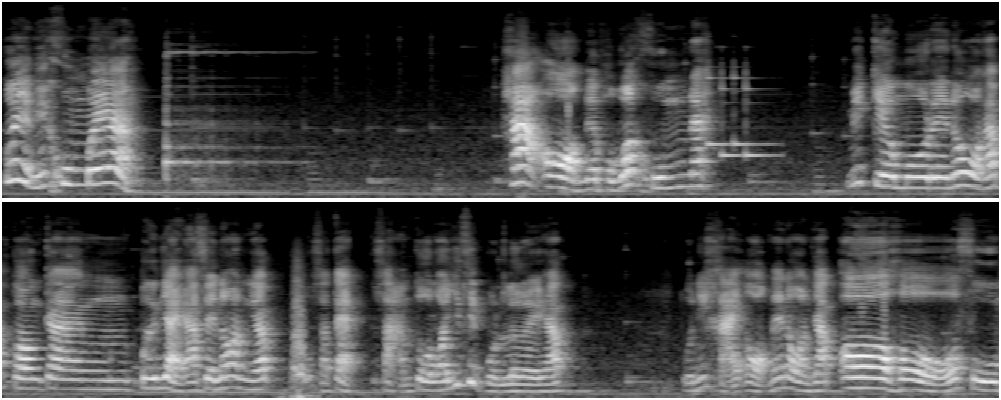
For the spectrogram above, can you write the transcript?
เฮ้ยอย่างนี้คุ้มไหมอะถ้าออกเนี่ยผมว่าคุ้มนะ มิเกลโมเรโนครับกองกลางปืนใหญ่อาร์เซนอลครับสแตทสามตัวร้อยี่สิบหมดเลยครับ ตัวนี้ขายออกแน่นอนครับโอ้โห ฟูม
